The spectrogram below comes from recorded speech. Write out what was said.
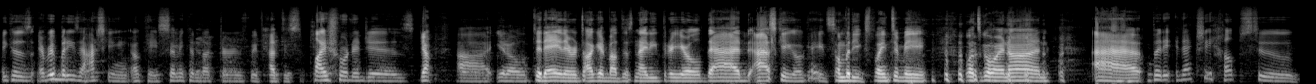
because everybody's asking, okay, semiconductors, we've had these supply shortages. Yeah. Uh, you know, today they were talking about this 93 year old dad asking, okay, somebody explain to me what's going on. Uh, but it, it actually helps to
